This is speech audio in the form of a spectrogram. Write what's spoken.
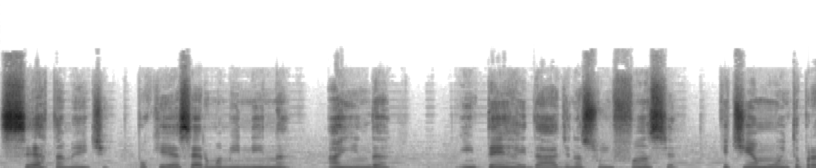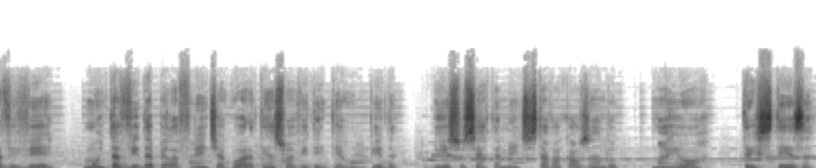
certamente, porque essa era uma menina ainda em tenra idade, na sua infância, que tinha muito para viver, muita vida pela frente, agora tem a sua vida interrompida, e isso certamente estava causando maior tristeza.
